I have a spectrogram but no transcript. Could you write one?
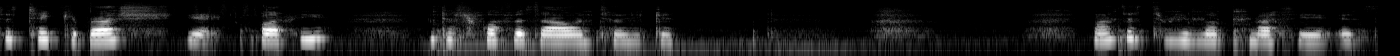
Just take your brush, your fluffy, and just fluff this out until you get. You want this to look messy. It's.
